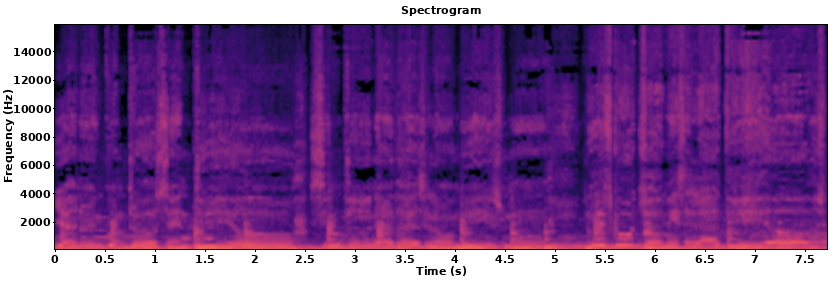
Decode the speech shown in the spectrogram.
ya no encuentro sentido. Sin ti nada es lo mismo. No escucho mis latidos.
